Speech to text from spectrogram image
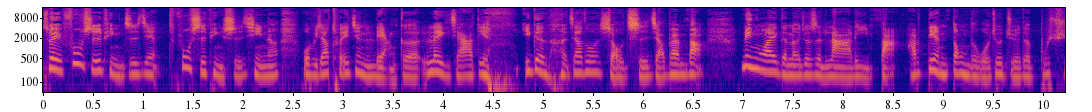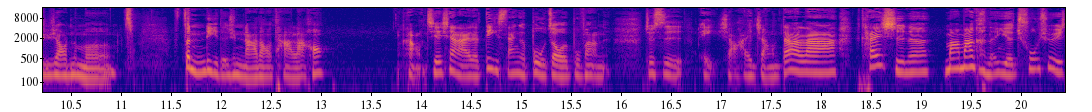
所以副食品之间，副食品时期呢，我比较推荐的两个类家电，一个呢叫做手持搅拌棒，另外一个呢就是拉力巴。而电动的我就觉得不需要那么 奋力的去拿到它了哈。好，接下来的第三个步骤的部分呢，就是诶，小孩长大啦，开始呢，妈妈可能也出去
